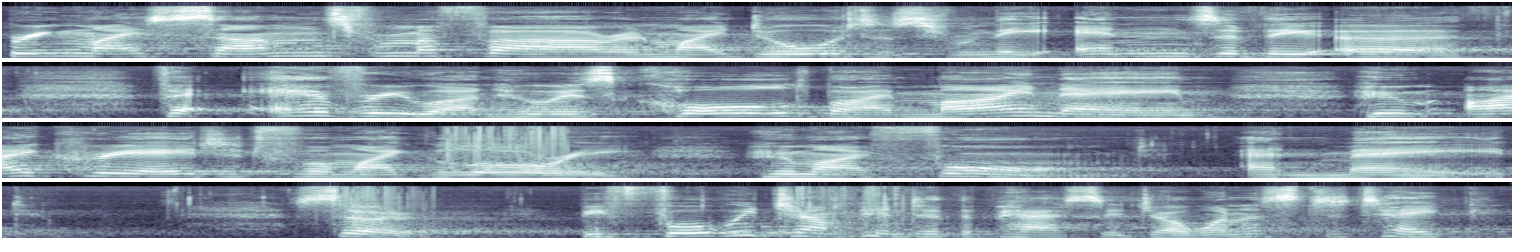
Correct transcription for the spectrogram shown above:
Bring my sons from afar and my daughters from the ends of the earth. For everyone who is called by my name, whom I created for my glory, whom I formed and made. So, before we jump into the passage, I want us to take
